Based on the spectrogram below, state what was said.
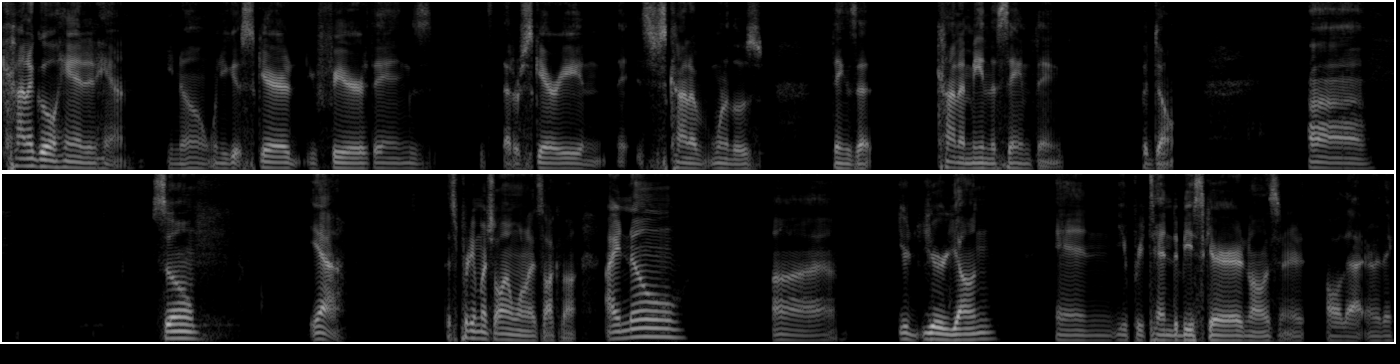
kind of go hand in hand. You know, when you get scared, you fear things that are scary, and it's just kind of one of those things that kind of mean the same thing, but don't. Uh, so, yeah, that's pretty much all I wanted to talk about. I know, uh, you're you're young and you pretend to be scared and all this and all that and everything.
